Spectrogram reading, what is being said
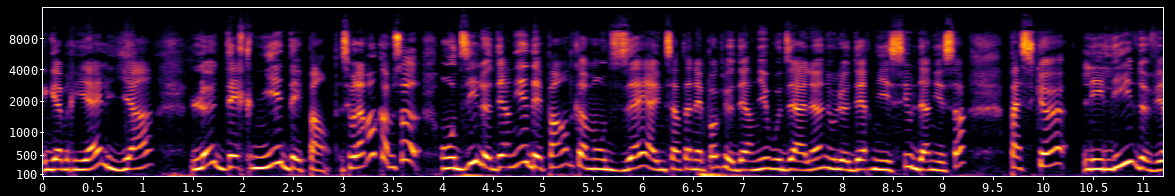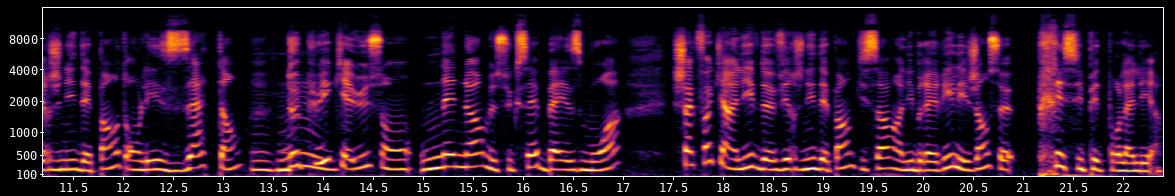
Gabrielle, il y a le dernier des pentes. C'est vraiment comme ça, on dit le dernier des pentes, comme on disait à une certaine époque, le dernier Woody Allen ou le dernier ci ou le dernier ça, parce que les livres de Virginie Despentes, on les attend depuis qu'il y a eu son énorme succès Baise-moi. Chaque fois qu'il y a un livre de Virginie Despentes qui sort en librairie, les gens se précipitent pour la lire.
